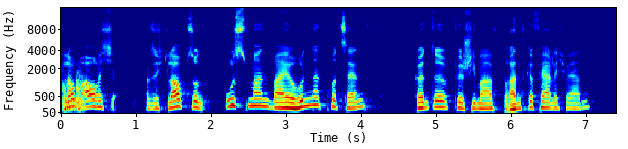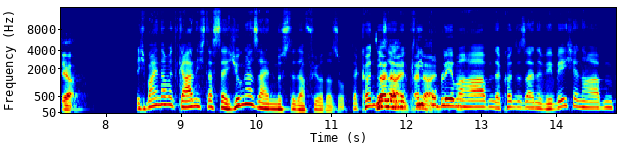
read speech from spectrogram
glaube auch, ich, also ich glaube, so ein Usman bei 100% könnte für Shimaev brandgefährlich werden. Ja. Ich meine damit gar nicht, dass der jünger sein müsste dafür oder so. Der könnte nein, seine nein, Knieprobleme nein, haben, der könnte seine Wehwehchen haben.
